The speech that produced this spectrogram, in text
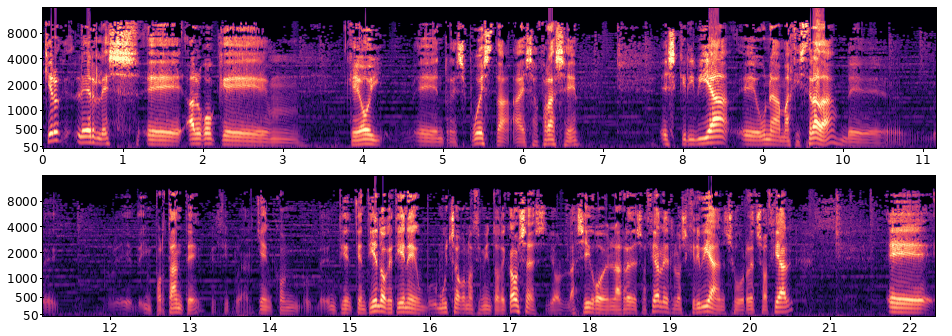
Quiero leerles eh, algo que, que hoy, eh, en respuesta a esa frase, escribía eh, una magistrada de, importante, decir, quien con, que entiendo que tiene mucho conocimiento de causas, yo la sigo en las redes sociales, lo escribía en su red social, eh,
